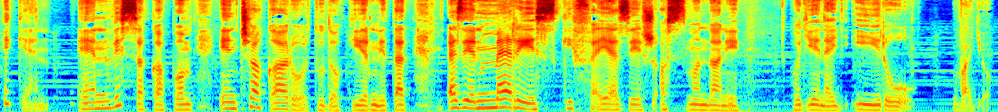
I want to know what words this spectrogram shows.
Igen, én visszakapom, én csak arról tudok írni. Tehát ezért merész kifejezés azt mondani, hogy én egy író vagyok.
